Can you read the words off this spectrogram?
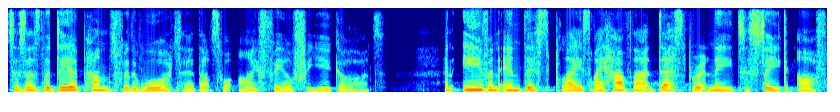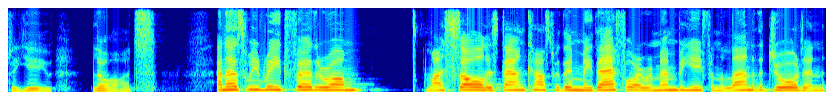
Says, As the deer pants for the water, that's what I feel for you, God. And even in this place, I have that desperate need to seek after you, Lord. And as we read further on, my soul is downcast within me. Therefore, I remember you from the land of the Jordan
